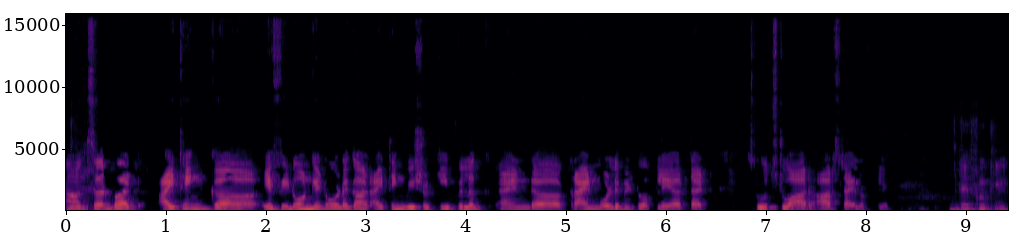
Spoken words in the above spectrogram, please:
answer, but I think uh, if we don't get Odegaard, I think we should keep Willock and uh, try and mold him into a player that suits to our, our style of play. Definitely.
